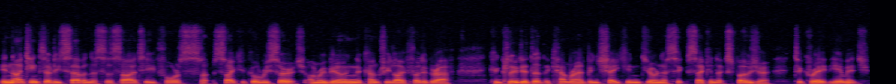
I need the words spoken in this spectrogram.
In 1937, the Society for Psychical Research, on reviewing the country life photograph, concluded that the camera had been shaken during a six second exposure to create the image.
